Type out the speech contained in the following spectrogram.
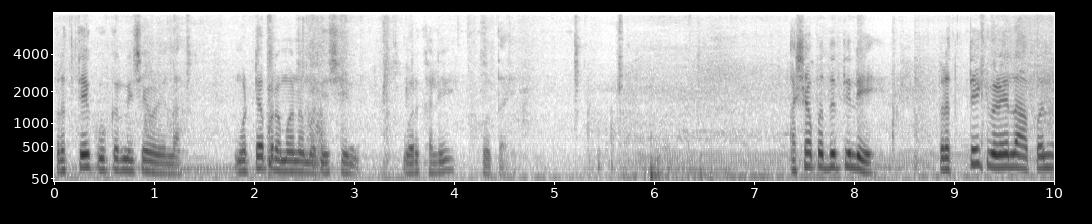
प्रत्येक उकरणीच्या वेळेला मोठ्या प्रमाणामध्ये शेण वरखाली होत आहे. अशा पद्धतीने प्रत्येक वेळेला आपण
